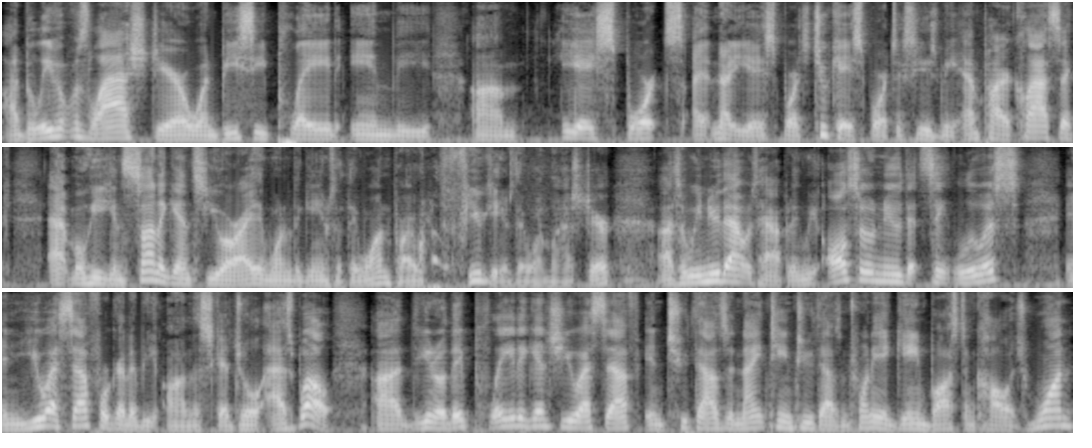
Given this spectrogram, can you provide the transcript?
I believe it was last year when BC played in the um, EA Sports, uh, not EA Sports, 2K Sports, excuse me, Empire Classic at Mohegan Sun against URI one of the games that they won, probably one of the few games they won last year. Uh, so we knew that was happening. We also knew that St. Louis and USF were going to be on the schedule as well. Uh, you know, they played against USF in 2019 2020, a game Boston College won,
